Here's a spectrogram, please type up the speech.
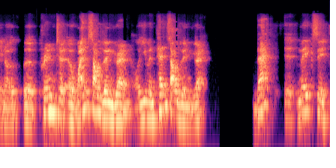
you know, the print 1,000 yuan or even 10,000 yuan, that makes it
